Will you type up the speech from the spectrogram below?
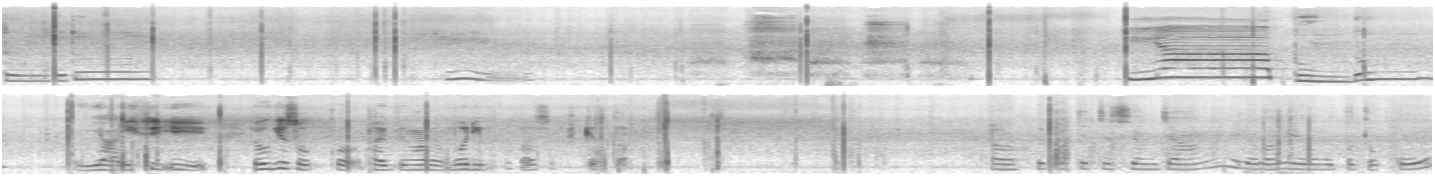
뜬두둔 히. 이야 붕동 야 이, 이, 여기서 그 다이빙하면 머리 가서 죽겠다 어 그리고 어쨌든 수영장 내려가면 이런 것밖에 없고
